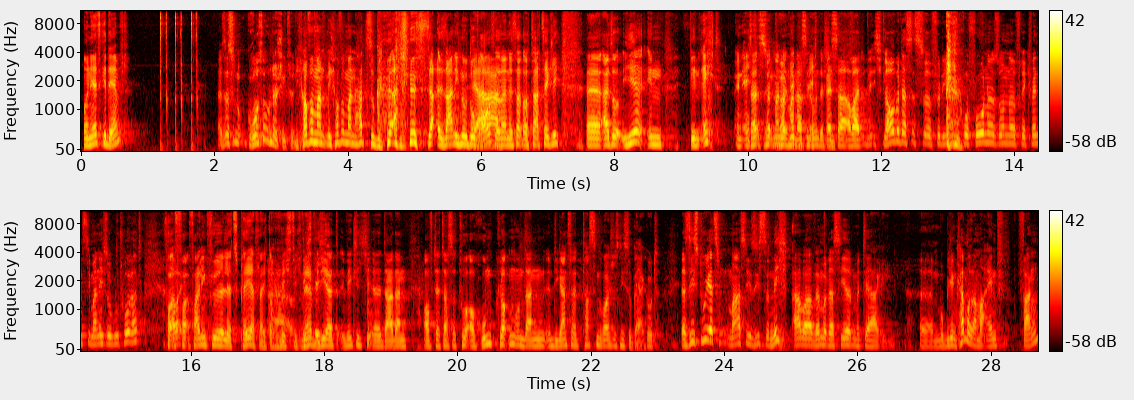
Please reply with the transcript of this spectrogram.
Und jetzt gedämpft. Das ist ein großer Unterschied für dich. Ich hoffe, man, ich hoffe, man hat so gehört, es sah, nicht nur doof Ja. aus, sondern es hat auch tatsächlich, äh, also hier in, in echt, In echt Da ist- hört man da wirklich das echt besser. Aber ich glaube, das ist äh, für die Mikrofone so eine Frequenz, die man nicht so gut hört. vor, vor, vor allen Dingen für Let's Player vielleicht auch wichtig, ne? wie wichtig. die halt wirklich äh, da dann auf der Tastatur auch rumkloppen und dann die ganze Zeit Tastengeräusche ist nicht so geil. Ja, gut. Das siehst du jetzt, Marci, siehst du nicht, aber wenn wir das hier mit der äh, mobilen Kamera mal einfangen,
